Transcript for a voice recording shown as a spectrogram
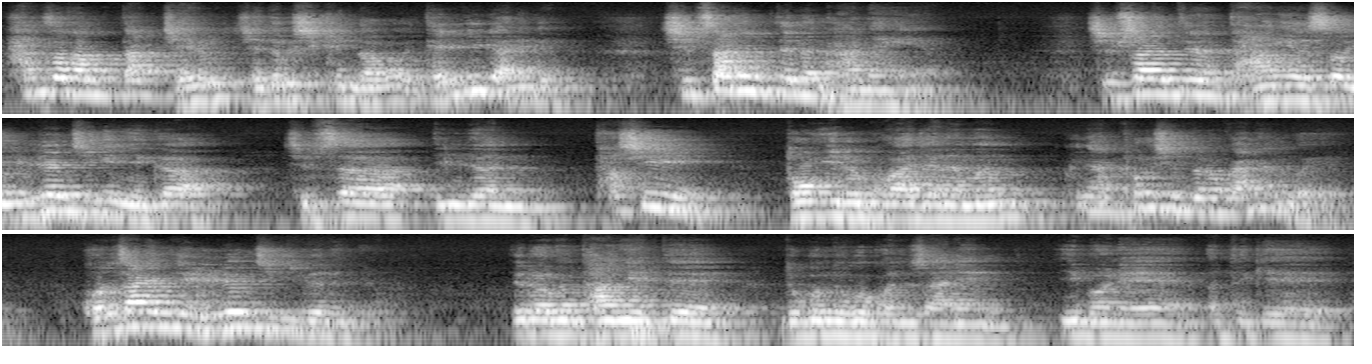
한 사람 딱 제득시킨다고 될 일이 아니거든요. 집사님 때는 가능해요. 집사님 때는 당에서 1년직이니까 집사 1년 다시 동의를 구하지 않으면 그냥 평신도로 가는 거예요. 권사님도 1년직이거든요. 여러분 당일 때 누구누구 권사님 이번에 어떻게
